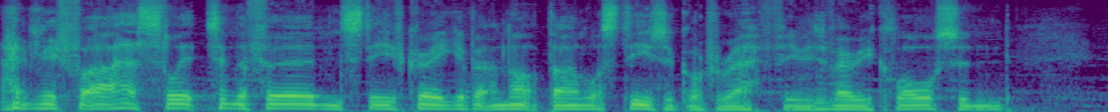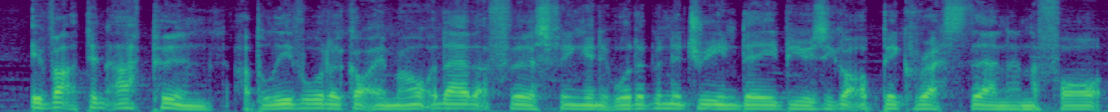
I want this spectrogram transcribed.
if I slipped in the third, and Steve Craig gave it a knockdown. But Steve's a good ref; he was very close, and if that didn't happen, I believe I would have got him out of there that first thing, and it would have been a dream debut. He got a big rest then, and I thought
